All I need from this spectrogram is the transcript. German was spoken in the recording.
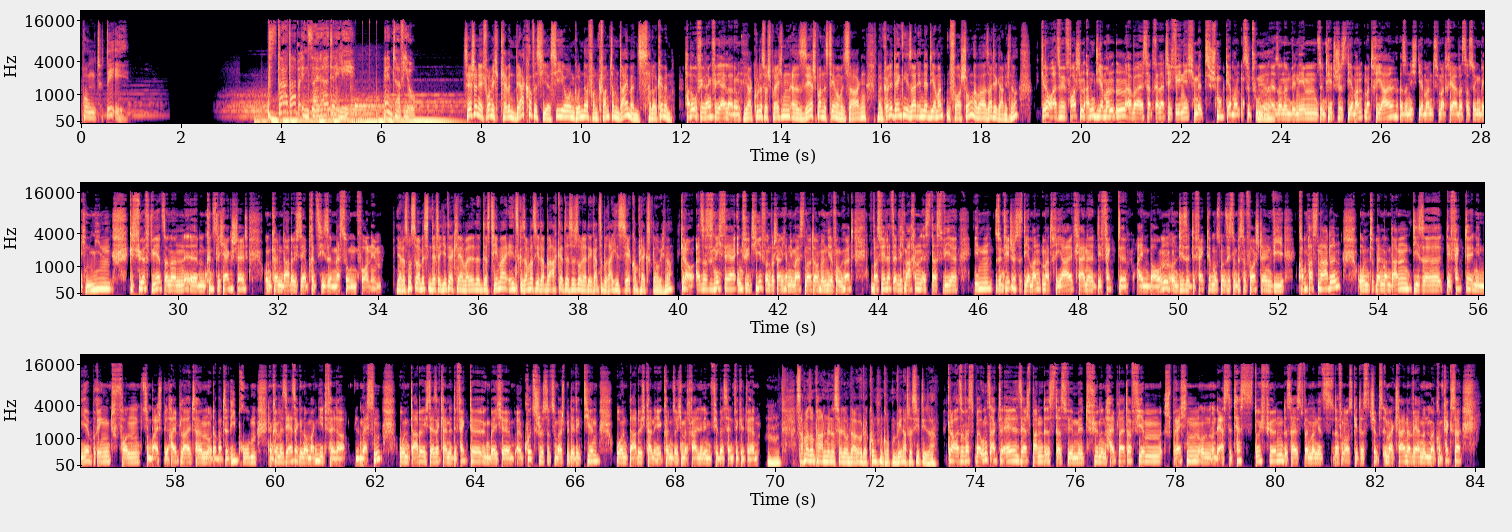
www.startup.de. Startup Insider Daily. Interview. Sehr schön, ich freue mich. Kevin Berghoff ist hier, CEO und Gründer von Quantum Diamonds. Hallo Kevin. Hallo, vielen Dank für die Einladung. Ja, cooles Versprechen. Äh, Sehr spannendes Thema, muss ich sagen. Man könnte denken, ihr seid in der Diamantenforschung, aber seid ihr gar nicht, ne? Genau, also wir forschen an Diamanten, aber es hat relativ wenig mit Schmuckdiamanten zu tun, Ja. äh, sondern wir nehmen synthetisches Diamantmaterial, also nicht Diamantmaterial, was aus irgendwelchen Minen geschürft wird, sondern ähm, künstlich hergestellt und können dadurch sehr präzise Messungen vornehmen. Ja, das musst du mal ein bisschen detaillierter erklären, weil das Thema insgesamt, was ihr da beackert, das ist, oder der ganze Bereich ist sehr komplex, glaube ich, ne? Genau, also es ist nicht sehr intuitiv und wahrscheinlich haben die meisten Leute auch noch nie davon gehört. Was wir letztendlich machen, ist, dass wir in synthetisches Diamantenmaterial kleine Defekte einbauen und diese Defekte muss man sich so ein bisschen vorstellen wie Kompassnadeln und wenn man dann diese Defekte in die Nähe bringt von zum Beispiel Halbleitern oder Batterieproben, dann können wir sehr, sehr genau Magnetfelder messen und dadurch sehr, sehr kleine Defekte, irgendwelche äh, Kurzschlüsse zum Beispiel detektieren und dadurch kann, können solche Materialien eben viel besser entwickelt werden. Mhm. Sag mal so ein paar Anwendungsfälle oder, oder Kundengruppen. Wen adressiert ihr da? Genau, also was bei uns aktuell sehr spannend ist, dass wir mit führenden Halbleiterfirmen sprechen und, und erste Tests durchführen. Das heißt, wenn man jetzt davon ausgeht, dass Chips immer kleiner werden und immer komplexer,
